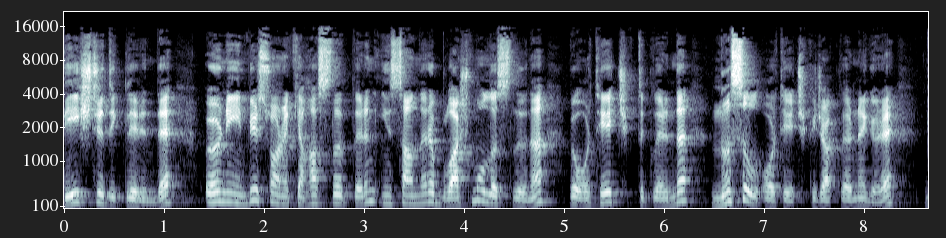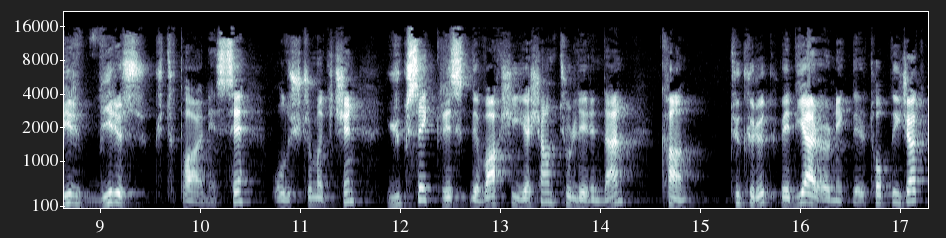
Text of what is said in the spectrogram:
değiştirdiklerinde örneğin bir sonraki hastalıkların insanlara bulaşma olasılığına ve ortaya çıktıklarında nasıl ortaya çıkacaklarına göre bir virüs kütüphanesi oluşturmak için yüksek riskli vahşi yaşam türlerinden kan, tükürük ve diğer örnekleri toplayacak.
